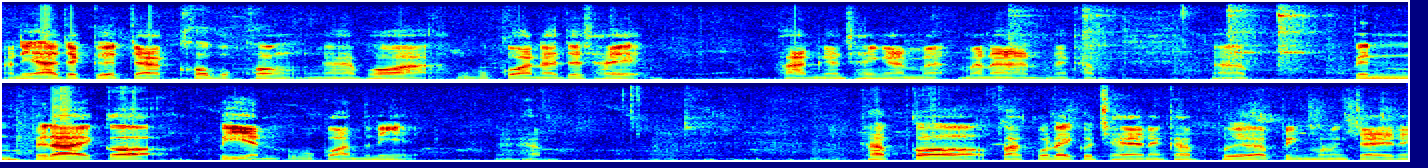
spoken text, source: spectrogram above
อันนี้อาจจะเกิดจากข้อบกพร่องนะครับเพราะว่าอุปกรณ์อาจจะใช้ผ่านการใช้งานมามานานนะครับเป็นไปได้ก็เปลี่ยนอุปกรณ์ตัวนี้นะครับ ครับก็ฝากกดไลค์กดแชร์นะครับ เพื่อเป็นกำลังใจใน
